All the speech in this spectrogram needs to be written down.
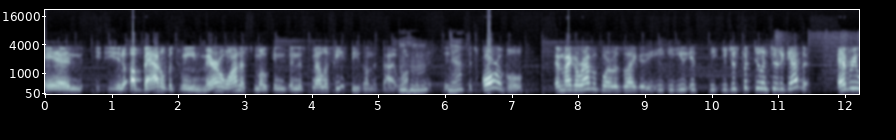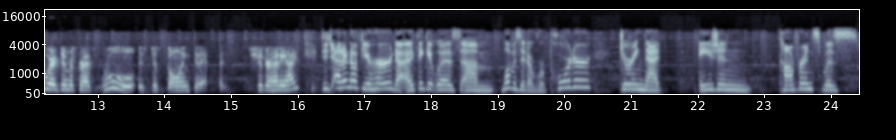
and you know a battle between marijuana smoke and, and the smell of feces on the sidewalk. Mhm. It's, Yeah. it's horrible. And Michael Rapaport was like, you, you, it, you just put two and two together. Everywhere Democrats rule is just going to uh, sugar honey ice. Did I don't know if you heard? I think it was um, what was it? A reporter during that Asian conference was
